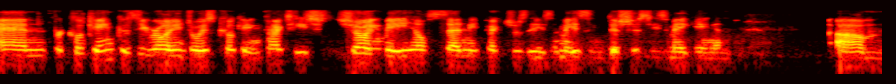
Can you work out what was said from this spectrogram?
and for cooking because he really enjoys cooking. In fact, he's showing me. He'll send me pictures of these amazing dishes he's making, and um,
